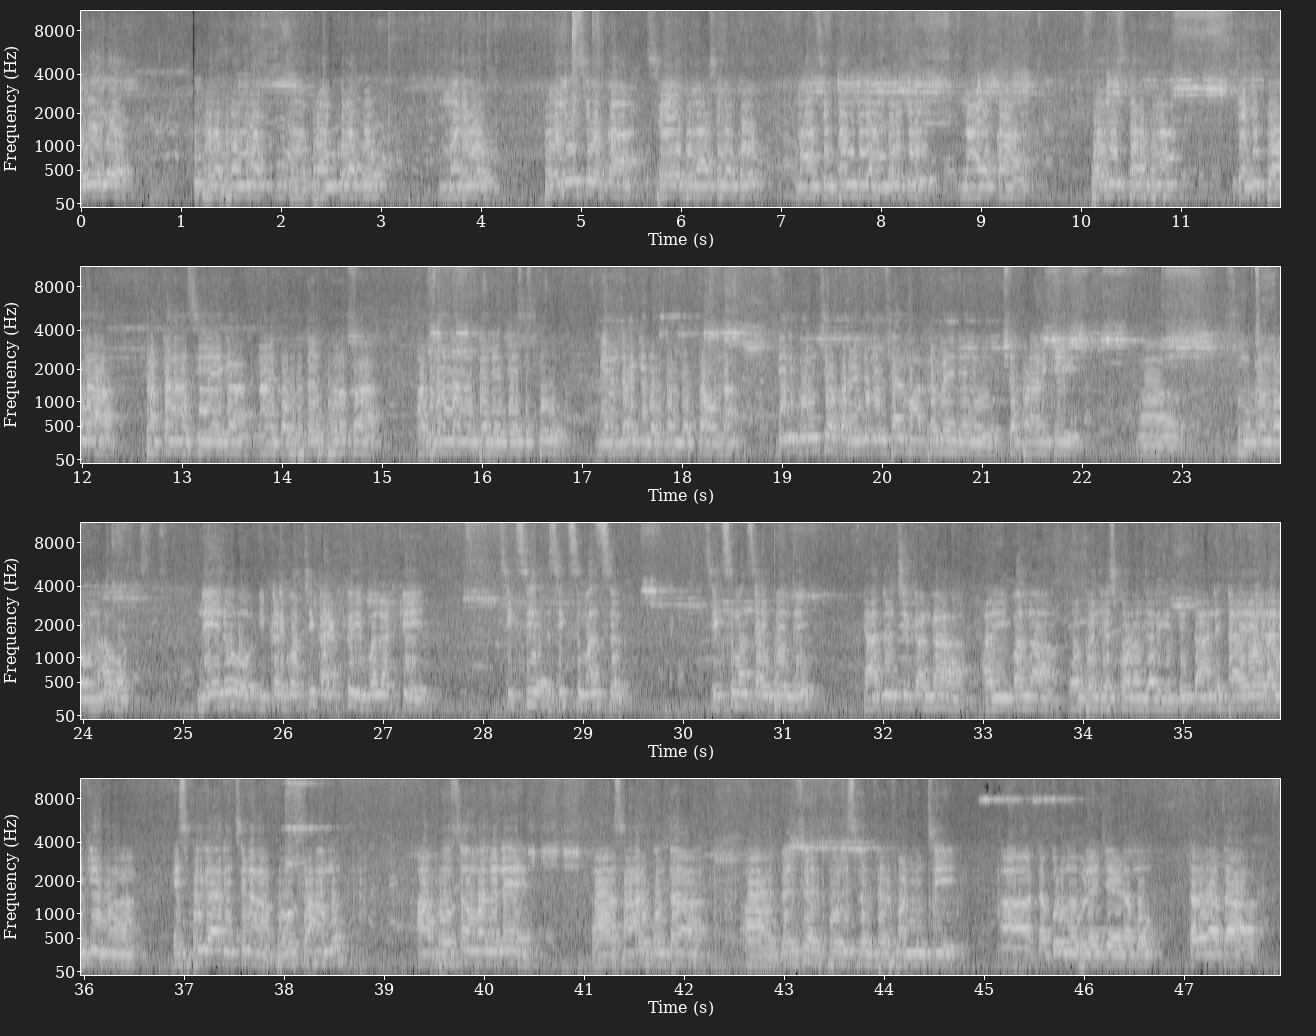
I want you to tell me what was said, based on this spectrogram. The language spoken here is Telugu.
అలాగే ప్రముఖ ప్రముఖులకు మరియు పోలీసు యొక్క శ్రేయభిలాషులకు నా సిబ్బంది అందరికీ నా యొక్క పోలీస్ తరఫున జగిత్యాల పట్టణ సిఐగా నా యొక్క హృదయపూర్వక అభినందనలు తెలియజేస్తూ మీ అందరికీ వెల్కమ్ చెప్తా ఉన్నా. దీని గురించి ఒక రెండు నిమిషాలు మాత్రమే నేను చెప్పడానికి సుముఖంగా ఉన్నా. నేను ఇక్కడికి వచ్చి correct ఇవ్వలటికి six six months six months అయిపోయింది. యాదృచ్ఛికంగా అది ఇవాళ ఓపెన్ చేసుకోవడం జరిగింది. దాన్ని తయారు చేయడానికి మా ఎస్పీ గారు ఇచ్చిన ప్రోత్సాహము ఆ ప్రోత్సాహం వల్లనే సార్ సారు కొంత వెల్ఫేర్ పోలీస్ వెల్ఫేర్ ఫండ్ నుంచి డబ్బులు మొబిలైజ్ చేయడము తర్వాత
